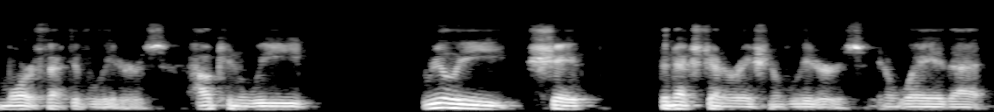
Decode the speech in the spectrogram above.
more effective leaders. How can we really shape the next generation of leaders in a way that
